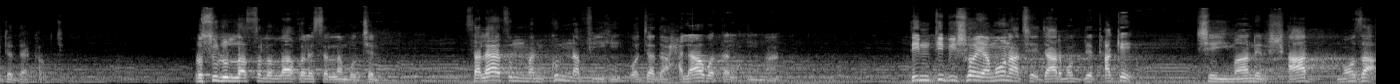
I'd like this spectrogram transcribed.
এটা দেখা উচিত। রসুল্লাহ সাল্লাহ সাল্লাম বলছেন তিনটি বিষয় এমন আছে যার মধ্যে থাকে, সেই ইমানের স্বাদ, মজা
